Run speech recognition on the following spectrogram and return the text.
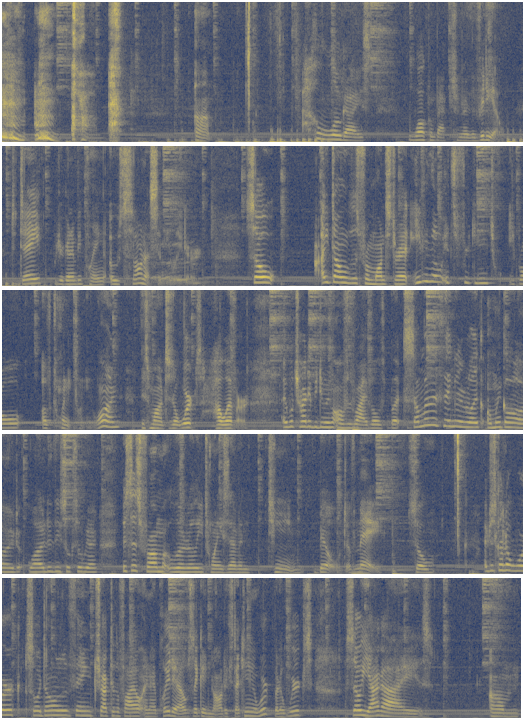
um, hello guys, welcome back to another video. Today we're going to be playing Osana Simulator. So, I downloaded this from Monsterette, even though it's freaking April of 2021, this mod still works. However, I will try to be doing all the rivals, but some of the things are like, oh my god, why do these look so weird? This is from literally 2017 build of May. So I just got to work, so I downloaded the thing, extracted the file, and I played it. I was like not expecting it to work, but it worked. So yeah, guys, um,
